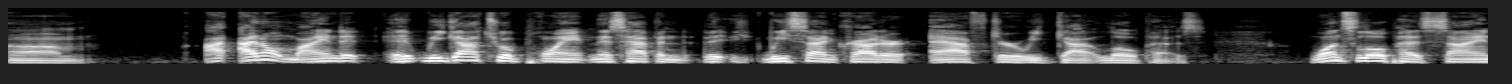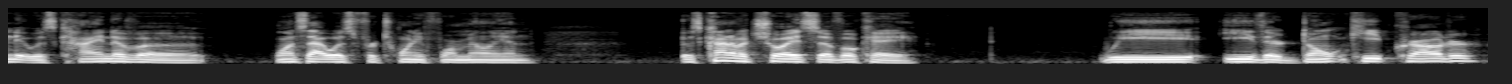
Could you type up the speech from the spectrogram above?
um, I, I don't mind it. it. We got to a point, and this happened. We signed Crowder after we got Lopez. Once Lopez signed, it was kind of a once that was for twenty four million. It was kind of a choice of okay, we either don't keep Crowder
